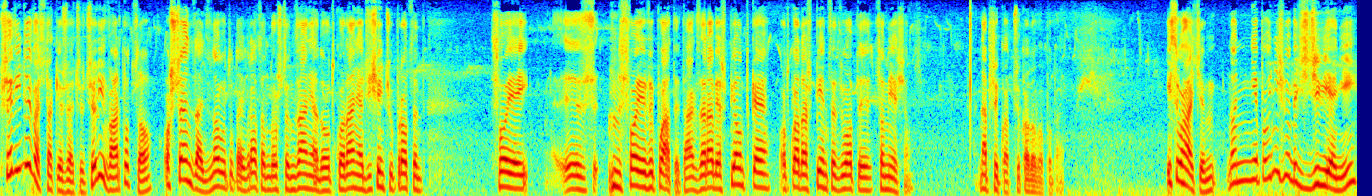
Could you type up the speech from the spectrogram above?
przewidywać takie rzeczy, czyli warto co? Oszczędzać. Znowu tutaj wracam do oszczędzania, do odkładania 10% swojej swojej wypłaty, tak? Zarabiasz piątkę, odkładasz 500 zł co miesiąc. Na przykład, przykładowo podaję. I słuchajcie, no nie powinniśmy być zdziwieni,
